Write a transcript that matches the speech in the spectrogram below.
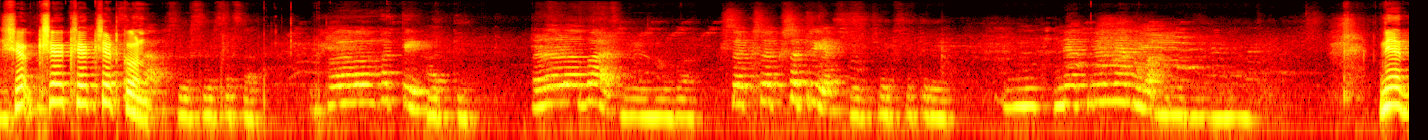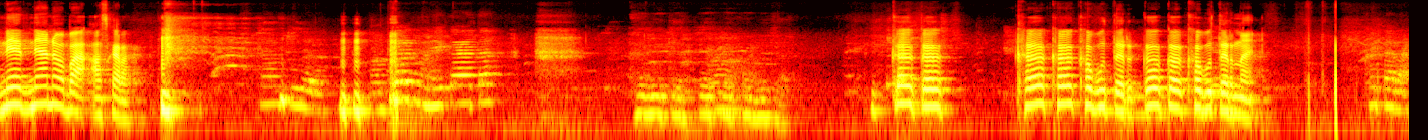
क्ष क्ष क्ष क्षटकोन. ह हत्ती. क्षत्रिय. ज्ञ ज्ञ ज्ञानोबा. आज करा. क ख ख खबूतर. क क खबूतर नाही. खटारा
